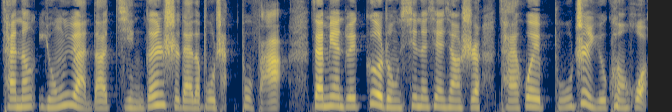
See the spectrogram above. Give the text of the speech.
才能永远的紧跟时代的步步伐，在面对各种新的现象时，才会不至于困惑。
